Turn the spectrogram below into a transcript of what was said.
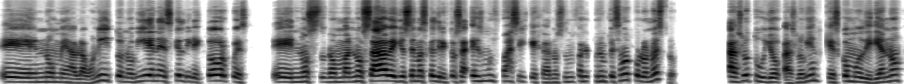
eh, no me habla bonito, no viene, es que el director, pues, eh, no no sabe, yo sé más que el director". O sea, es muy fácil quejarnos, pero empecemos por lo nuestro. Haz lo tuyo, hazlo bien, que es como dirían, ¿no?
